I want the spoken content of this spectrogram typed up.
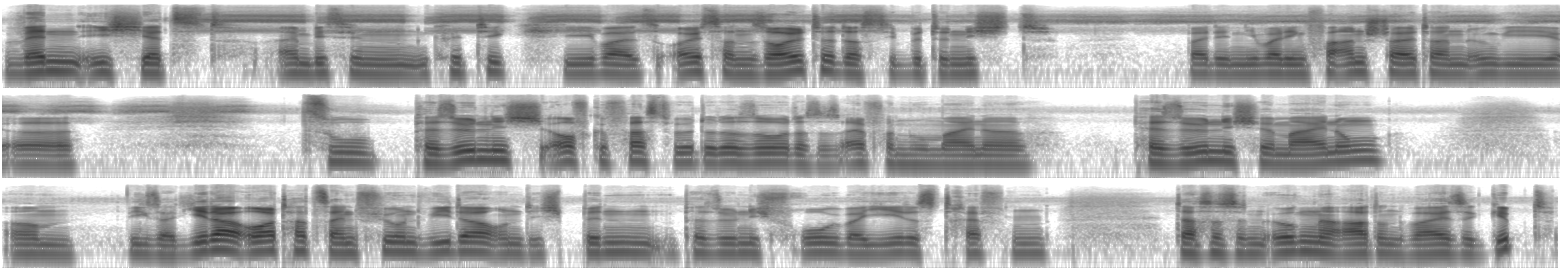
wenn ich jetzt ein bisschen Kritik jeweils äußern sollte, dass sie bitte nicht bei den jeweiligen Veranstaltern irgendwie äh, zu persönlich aufgefasst wird oder so. Das ist einfach nur meine persönliche Meinung. Ähm, wie gesagt, jeder Ort hat sein Für und Wider und ich bin persönlich froh über jedes Treffen, das es in irgendeiner Art und Weise gibt.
